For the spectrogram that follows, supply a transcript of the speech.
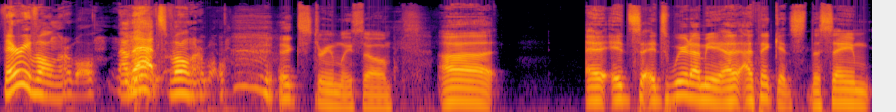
Very vulnerable. Now that's vulnerable. extremely so. Uh, it's it's weird. I mean, I, I think it's the same.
